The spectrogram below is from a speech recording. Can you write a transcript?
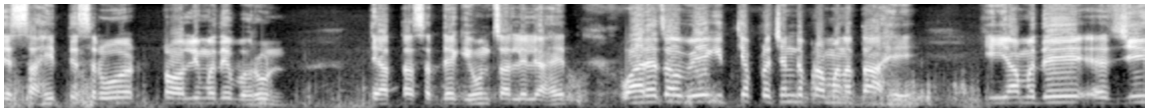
ते साहित्य सर्व ट्रॉलीमध्ये भरून ते आता सध्या घेऊन चाललेले आहेत. वाऱ्याचा वेग इतक्या प्रचंड प्रमाणात आहे की यामध्ये जी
